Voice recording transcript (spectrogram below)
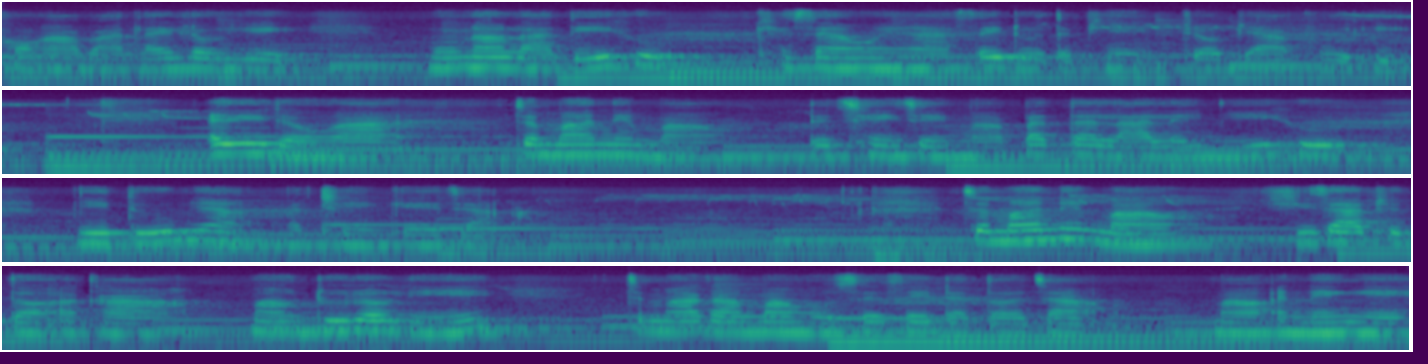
ခုံအားပါလိုက်လို့၍မူးနောက်လာသည်ဟုခင်ဆန်းဝင်းကစိတ်တူသဖြင့်ပြောပြဖူး၏အဲ့ဒီတုန်းက ကျမနဲ့မောင်တစ်ချိန်ချိန်မှာပတ်သက်လာလိမ့်မည်ဟုမြည်သူမျှမထင်ခဲ့ကြကျမနဲ့မောင်ရှိစားဖြစ်သောအခါမောင်ဒူးတော့လျင်ကျမကမောင်ကိုစိတ်စိတ်တက်တော့ကြောင့်မောင်အနှင်းငယ်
